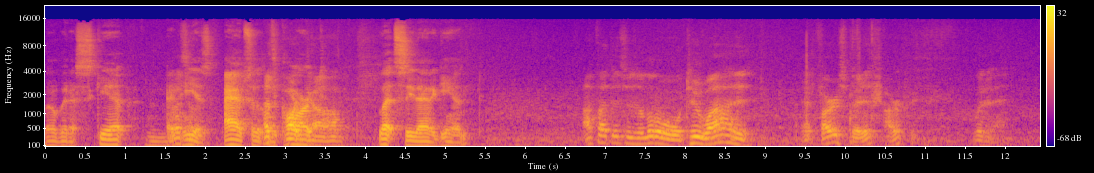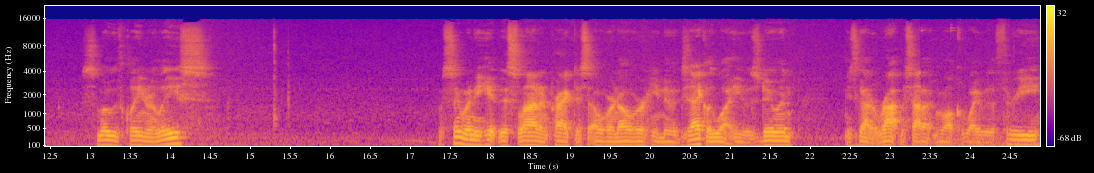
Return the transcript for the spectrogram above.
Little bit of skip, mm. and That's he a- is absolutely That's parked. job. Let's see that again. I thought this was a little too wide at, first, but it's perfect. Look at that. Smooth, clean release. Assuming he hit this line in practice over and over, he knew exactly what he was doing. He's got it right beside it and walk away with a three.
